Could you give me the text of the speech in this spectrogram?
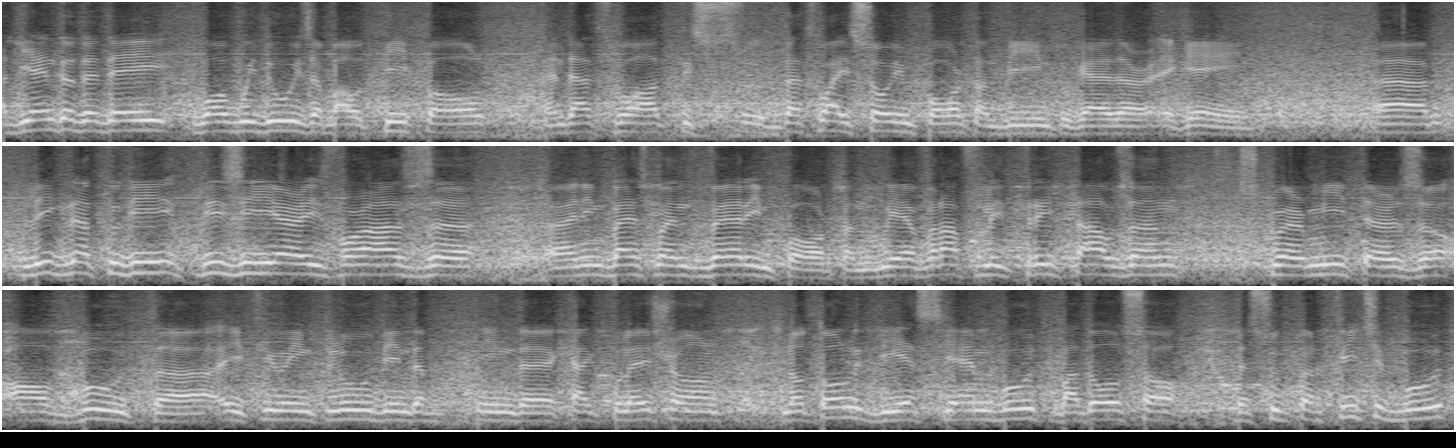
At the end of the day, what we do is about people, and that's what is, that's why it's so important being together again. Um, Ligna today, this year is for us uh, an investment very important. We have roughly 3,000 square meters of booth uh, if you include in the, in the calculation not only the SCM booth but also the Superfici booth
